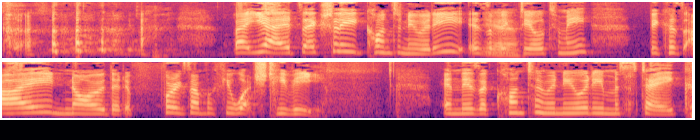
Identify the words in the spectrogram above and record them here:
So. But yeah, it's actually continuity is a big deal to me because I know that if, for example, if you watch TV and there's a continuity mistake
